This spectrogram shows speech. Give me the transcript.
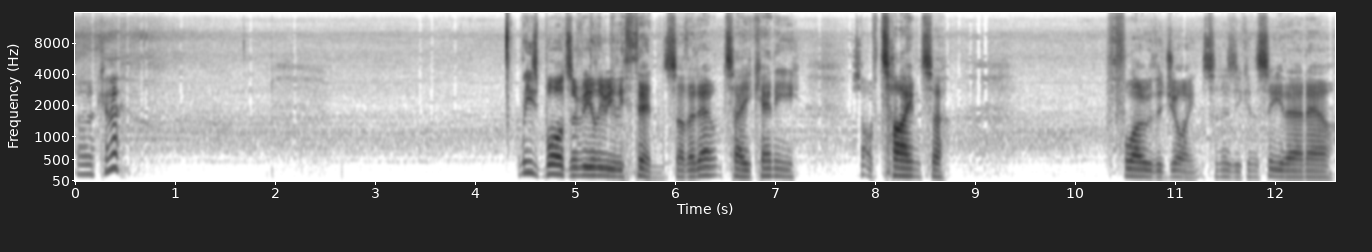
Okay. These boards are really, really thin, so they don't take any sort of time to flow the joints. And as you can see there now,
